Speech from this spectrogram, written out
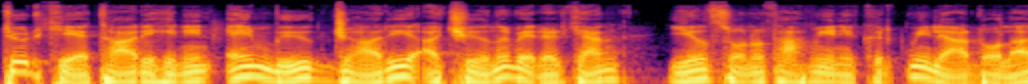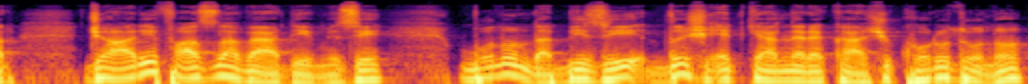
Türkiye tarihinin en büyük cari açığını verirken yıl sonu tahmini 40 milyar dolar cari fazla verdiğimizi, bunun da bizi dış etkenlere karşı koruduğunu,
